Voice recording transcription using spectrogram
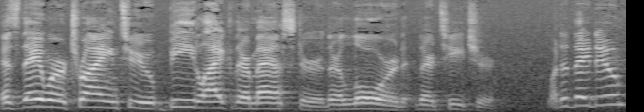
as they were trying to be like their master, their Lord, their teacher? What did they do?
